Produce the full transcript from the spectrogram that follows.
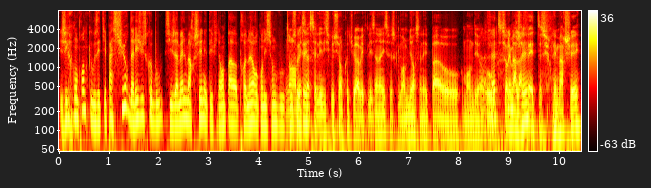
J'ai cru comprendre que vous n'étiez pas sûr d'aller jusqu'au bout si jamais le marché n'était finalement pas preneur aux conditions que vous, non, souhaitez. Non, mais ça c'est les discussions que tu as avec les analystes parce que l'ambiance n'est pas au comment dire à la fête sur les marchés. À la fête sur les marchés.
